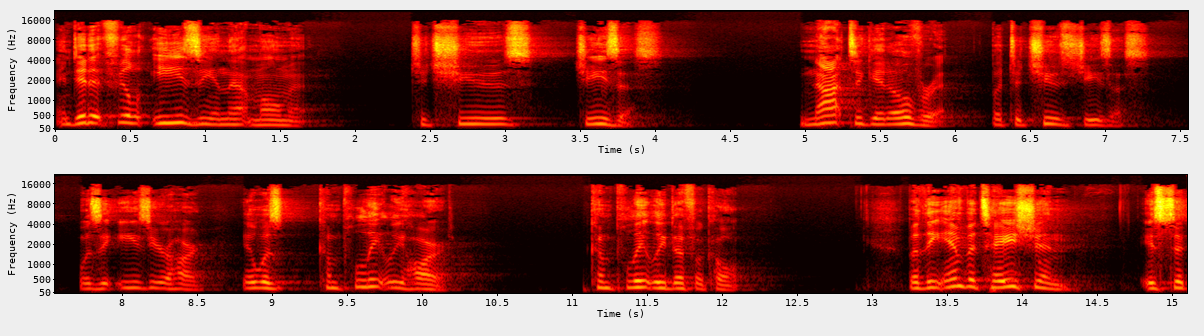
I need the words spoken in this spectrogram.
And did it feel easy in that moment to choose Jesus? Not to get over it, but to choose Jesus. Was it easy or hard? It was completely hard, completely difficult. But the invitation is to,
